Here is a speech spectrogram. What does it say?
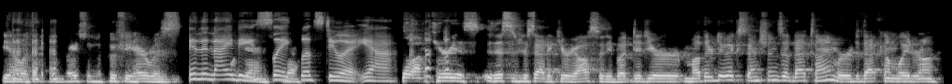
you know, with that generation, the poofy hair was in the 90s. Like, yeah. let's do it. Yeah. So I'm curious, this is just out of curiosity, but did your mother do extensions at that time or did that come later on?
